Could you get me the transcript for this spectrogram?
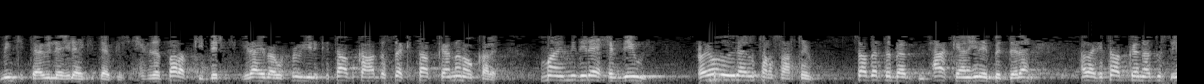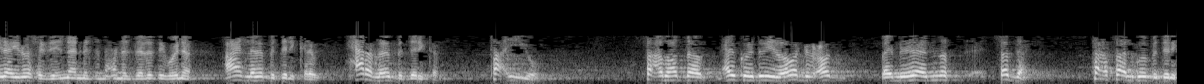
من كتاب الله إلهي كتاب كيس حفظ الطلب كدرت إلهي بقى يري. كتابك هذا السا كتاب كاننا وكاله ما يمد إلهي حفظه عيوضه إلهي وترصارته صادرت باب محاك كان إلهي بدلان. هذا كتاب كان أدوس إلهي نوحفظ إنا نزل نحن نزل لذي وإنا عاد لما بدلي كروي حرب لما بدلي كروي طائيو صعدوا هذا. حيكو الدنيا. لو رجع عود. طيب من إلهي من صدق. تعطى لقوم بدلي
